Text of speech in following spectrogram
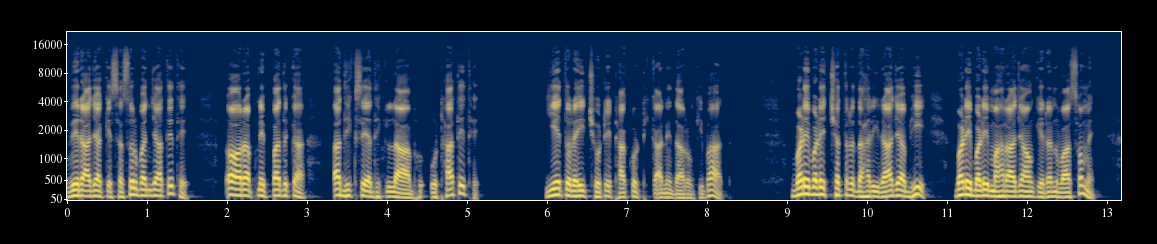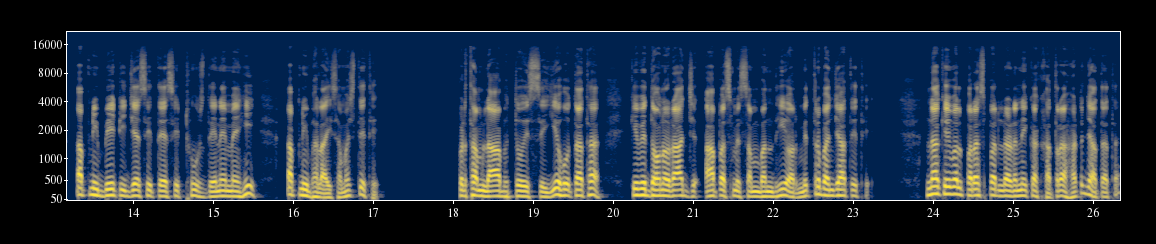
वे राजा के ससुर बन जाते थे और अपने पद का अधिक से अधिक लाभ उठाते थे। ये तो रही छोटे ठाकुर ठिकानेदारों की बात। बड़े बड़े छत्रधारी राजा भी बड़े बड़े महाराजाओं के रनवासों में अपनी बेटी जैसे तैसे ठूंस देने में ही अपनी भलाई समझते थे। प्रथम लाभ तो इससे ये होता था कि वे दोनों राज्य आपस में संबंधी और मित्र बन जाते थे। न केवल परस्पर लड़ने का खतरा हट जाता था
